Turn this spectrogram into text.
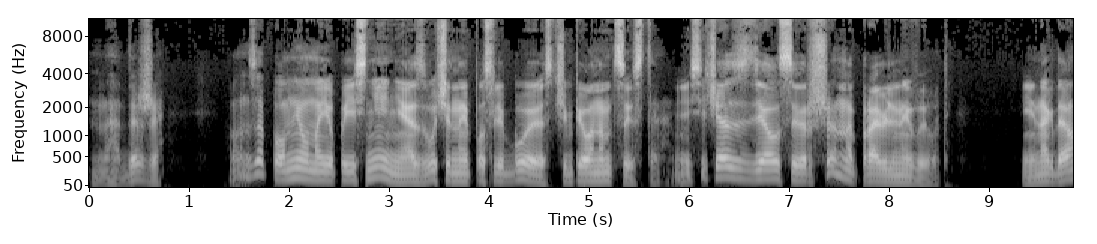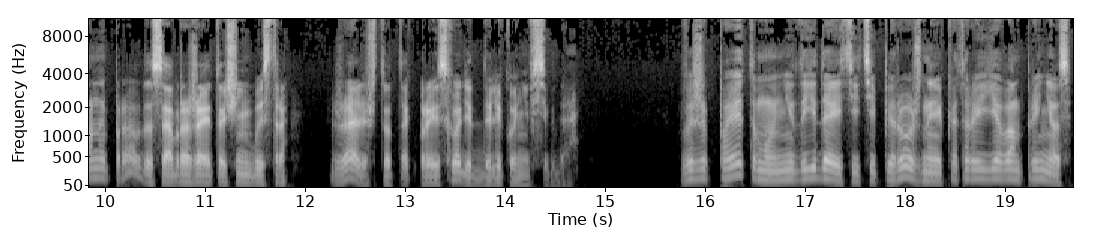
«Надо же!» Он запомнил мое пояснение, озвученное после боя с чемпионом Циста, и сейчас сделал совершенно правильный вывод. Иногда он и правда соображает очень быстро — Жаль, что так происходит далеко не всегда. Вы же поэтому не доедаете те пирожные, которые я вам принес.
